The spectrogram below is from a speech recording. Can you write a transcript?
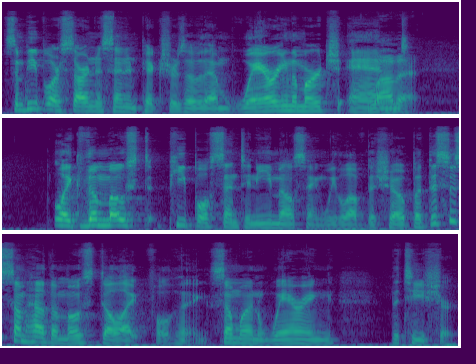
Some people are starting to send in pictures of them wearing the merch and Love it. like the most people sent an email saying we love the show, but this is somehow the most delightful thing. Someone wearing the t-shirt.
